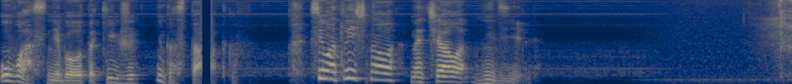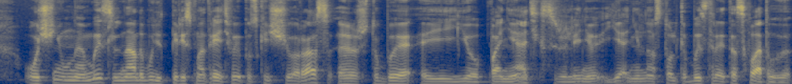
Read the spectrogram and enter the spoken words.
у вас не было таких же недостатков. Всем отличного начала недели! Очень умная мысль. Надо будет пересмотреть выпуск еще раз, э, чтобы ее понять. К сожалению, я не настолько быстро это схватываю.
